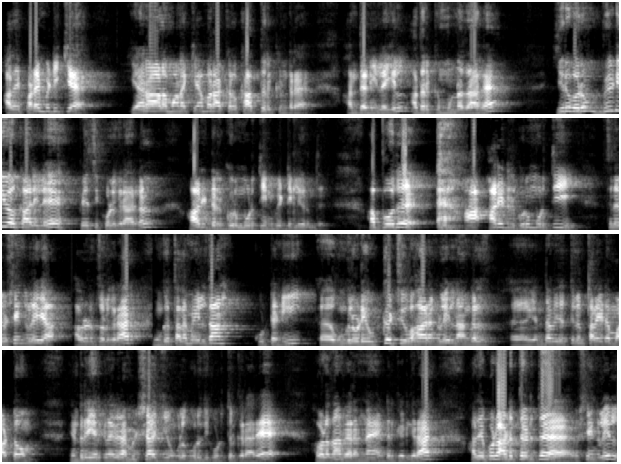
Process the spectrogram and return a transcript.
அதை படம் பிடிக்க ஏராளமான கேமராக்கள் காத்திருக்கின்ற அந்த நிலையில் அதற்கு முன்னதாக இருவரும் வீடியோ காலிலே பேசிக்கொள்கிறார்கள் ஆடிட்டர் குருமூர்த்தியின் வீட்டிலிருந்து. அப்போது ஆ- ஆடிட்டர் குருமூர்த்தி சில விஷயங்களை அவரிடம் சொல்கிறார். உங்கள் தலைமையில்தான் கூட்டணி உங்களுடைய உட்கட்சி விவகாரங்களில் நாங்கள் எந்த விதத்திலும் தலையிட மாட்டோம் என்று ஏற்கனவே அமித்ஷாஜி உங்களுக்கு உறுதி கொடுத்திருக்கிறாரே. அவ்வளோதான் வேற என்ன என்று கேட்கிறார். அதே போல் அடுத்தடுத்த விஷயங்களில்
